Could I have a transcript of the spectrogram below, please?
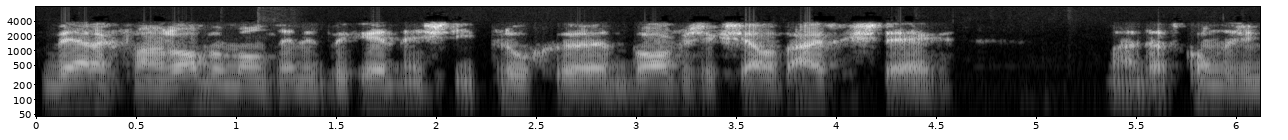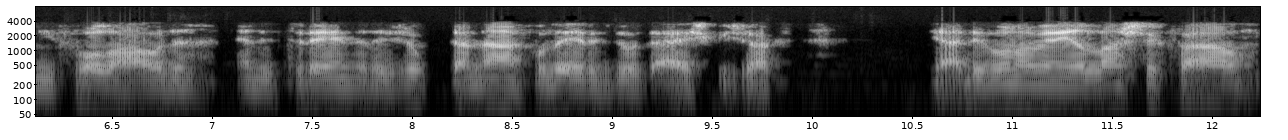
werk van Robbenmond in het begin is die ploeg uh, boven zichzelf uitgestegen. Maar dat konden ze niet volhouden. En de trainer is ook daarna volledig door het ijs gezakt. Ja, dit wordt nog een heel lastig verhaal.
